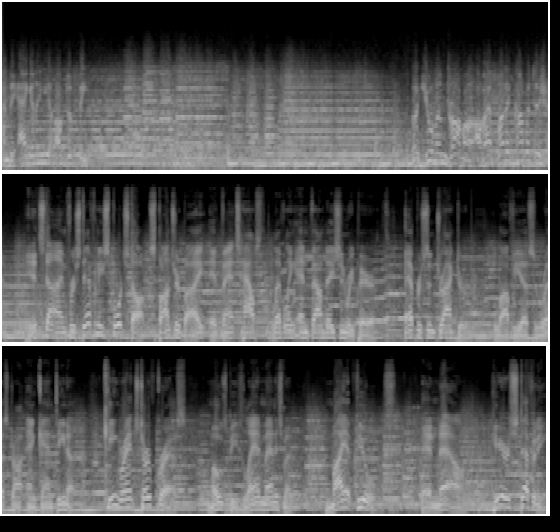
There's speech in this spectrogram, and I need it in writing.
and the agony of defeat. The human drama of athletic competition. It's time for Stephanie Sports Talk, sponsored by Advanced House Leveling and Foundation Repair, Epperson Tractor, Lafayette Restaurant and Cantina, King Ranch Turfgrass, Mosby's Land Management, Myatt Fuels. And now, here's Stephanie.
